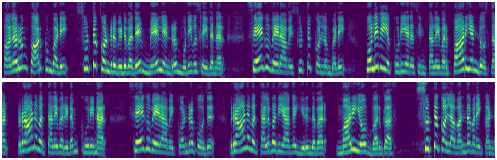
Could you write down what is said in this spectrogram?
பலரும் பார்க்கும்படி சுட்டுக்கொன்று விடுவதே மேல் என்று முடிவு செய்தனர். சேகுவேராவை சுட்டுக் கொல்லும்படி பொலிவிய குடியரசின் தலைவர் பாரியண்டோஸ் தான் இராணுவ தலைவரிடம் கூறினார். சேகுவேராவை கொன்றபோது இராணுவ தளபதியாக இருந்தவர் மரியோ வர்காஸ். சுட்டுக்கொள்ள வந்தவரை கண்ட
